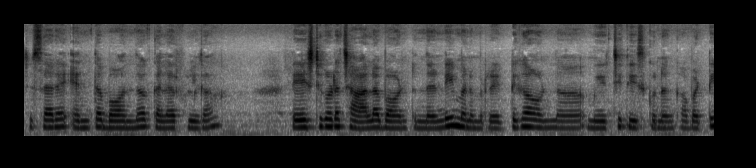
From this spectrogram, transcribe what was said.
చూసారా ఎంత బాగుందో కలర్ఫుల్గా టేస్ట్ కూడా చాలా బాగుంటుందండి. మనం రెడ్గా ఉన్న మిర్చి తీసుకున్నాం కాబట్టి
